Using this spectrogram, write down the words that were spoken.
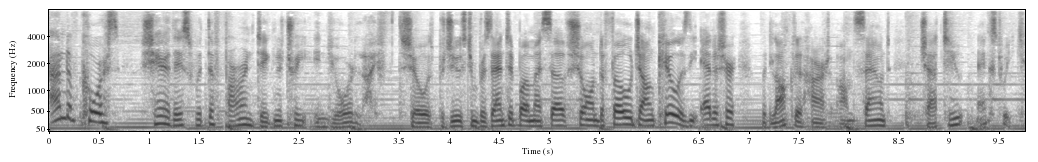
and of course, share this with the foreign dignitary in your life. The show is produced and presented by myself, Sean Defoe. John Kill is the editor with Lockwood Hart on sound. Chat to you next week.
